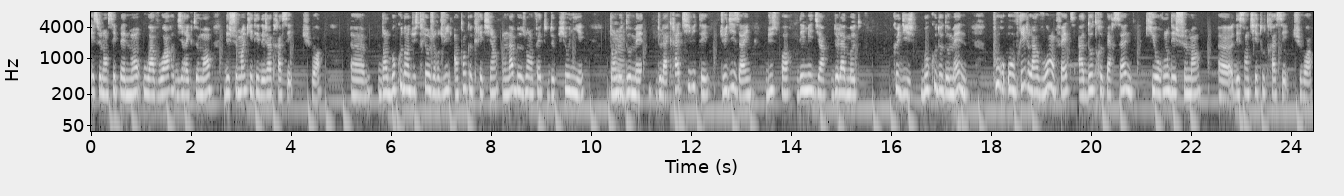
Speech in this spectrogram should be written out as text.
et se lancer pleinement ou avoir directement des chemins qui étaient déjà tracés, tu vois. euh, dans beaucoup d'industries aujourd'hui, en tant que chrétien, on a besoin en fait de pionniers dans le domaine de la créativité, du design, du sport, des médias, de la mode, que dis-je, beaucoup de domaines pour ouvrir la voie en fait à d'autres personnes qui auront des chemins, euh, des sentiers tout tracés, tu vois.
